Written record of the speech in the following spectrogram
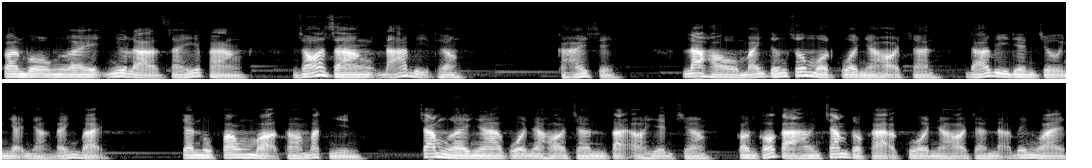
Toàn bộ người như là giấy vàng, rõ ràng đã bị thương. Cái gì? La Hầu mãnh tướng số 1 của nhà họ Trần đã bị Điền Trừ nhẹ nhàng đánh bại. Trần Mục Phong mở to mắt nhìn, trăm người nhà của nhà họ Trần tại ở hiện trường, còn có cả hàng trăm thuộc hạ của nhà họ Trần ở bên ngoài,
